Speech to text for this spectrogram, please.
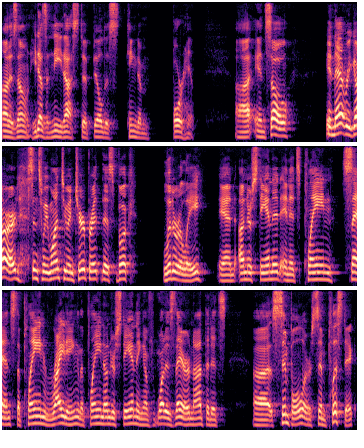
on his own. He doesn't need us to build his kingdom for him. Uh, and so, in that regard, since we want to interpret this book literally and understand it in its plain sense, the plain writing, the plain understanding of what is there, not that it's uh, simple or simplistic.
